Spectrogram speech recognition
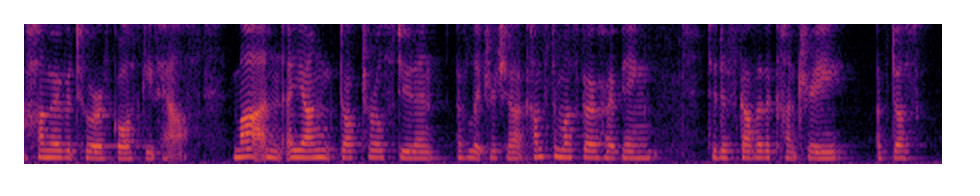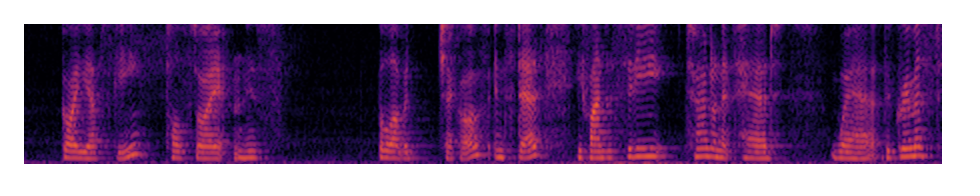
a hungover tour of Gorky's house. Martin, a young doctoral student of literature, comes to Moscow hoping to discover the country of Dostoevsky, Tolstoy, and his beloved Chekhov. Instead, he finds a city turned on its head where the grimmest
